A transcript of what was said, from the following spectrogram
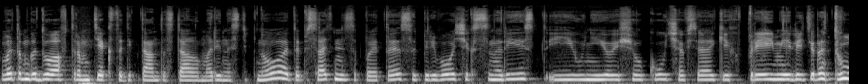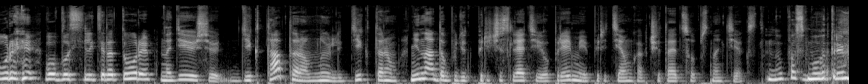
В этом году автором текста диктанта стала Марина Степнова. Это писательница, поэтесса, переводчик, сценарист, и у нее еще куча всяких премий литературы в области литературы. Надеюсь, диктатором, ну или диктором, не надо будет перечислять ее премии перед тем, как читать, собственно, текст. Ну, посмотрим.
